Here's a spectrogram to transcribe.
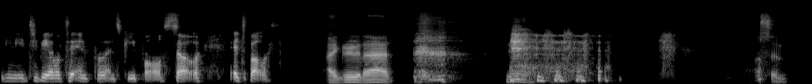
you need to be able to influence people. So it's both. I agree with that. awesome.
